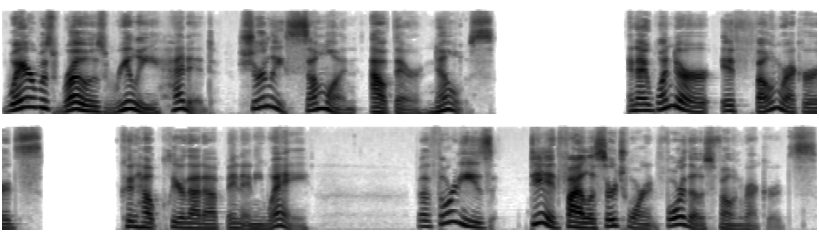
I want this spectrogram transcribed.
Where was Rose really headed? Surely someone out there knows. And I wonder if phone records could help clear that up in any way. But authorities did file a search warrant for those phone records.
